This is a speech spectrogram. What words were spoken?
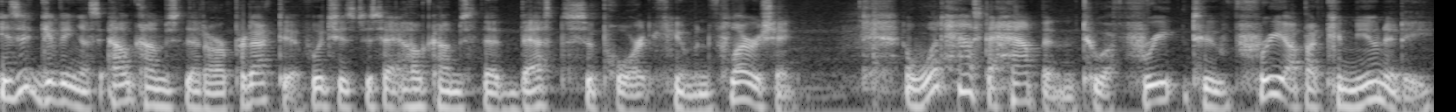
Is it giving us outcomes that are productive, which is to say, outcomes that best support human flourishing? What has to happen to a free to free up a community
